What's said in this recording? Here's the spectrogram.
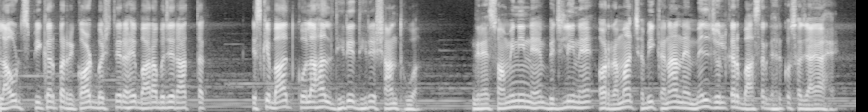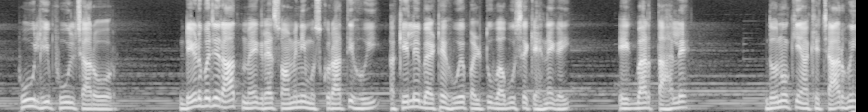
लाउड स्पीकर पर रिकॉर्ड बजते रहे 12 बजे रात तक। इसके बाद कोलाहल धीरे धीरे शांत हुआ। गृह स्वामिनी ने, बिजली ने और रमा छवि कना ने मिलजुल कर बासर घर को सजाया है। फूल ही फूल चारों ओर। डेढ़ बजे रात में गृह स्वामिनी मुस्कुराती हुई अकेले बैठे हुए पलटू बाबू से कहने गई, एक बार ताहले। दोनों की आँखें चार हुई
